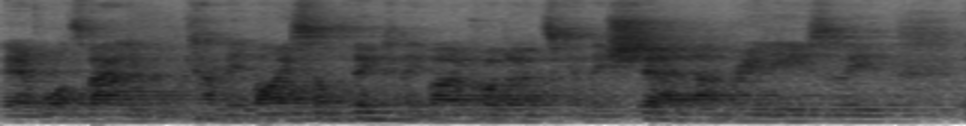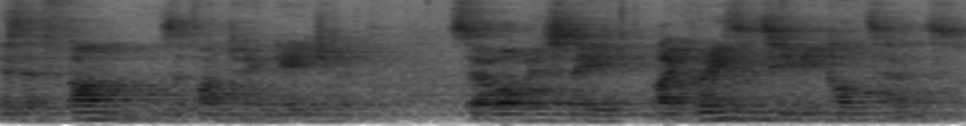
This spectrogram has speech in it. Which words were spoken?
You know, what's valuable? Can they buy something? Can they buy a product? Can they share that really easily? Is it fun? Is it fun to engage with? So obviously, by creating TV content,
